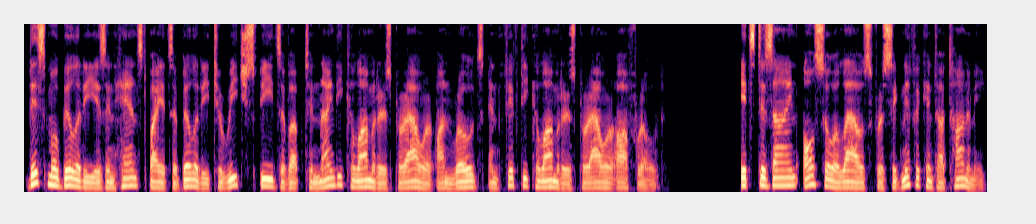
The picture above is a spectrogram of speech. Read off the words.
This mobility is enhanced by its ability to reach speeds of up to 90 km per hour on roads and 50 km per hour off-road. Its design also allows for significant autonomy,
